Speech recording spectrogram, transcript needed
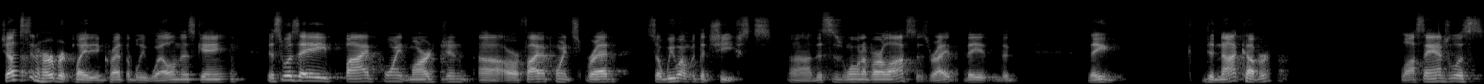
Justin Herbert played incredibly well in this game. This was a five point margin uh, or a five point spread. So we went with the Chiefs. Uh, this is one of our losses, right? They the, they did not cover. Los Angeles,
